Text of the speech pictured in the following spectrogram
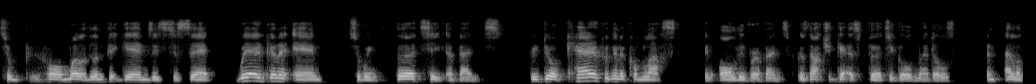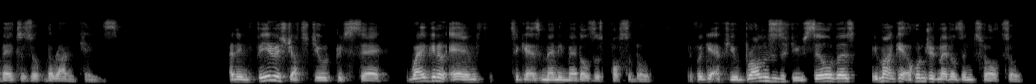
to perform well at the Olympic Games is to say, we're going to aim to win 30 events. We don't care if we're going to come last in all the other events because that should get us 30 gold medals and elevate us up the rankings. An inferior strategy would be to say, we're going to aim to get as many medals as possible. If we get a few bronzes, a few silvers, we might get 100 medals in total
